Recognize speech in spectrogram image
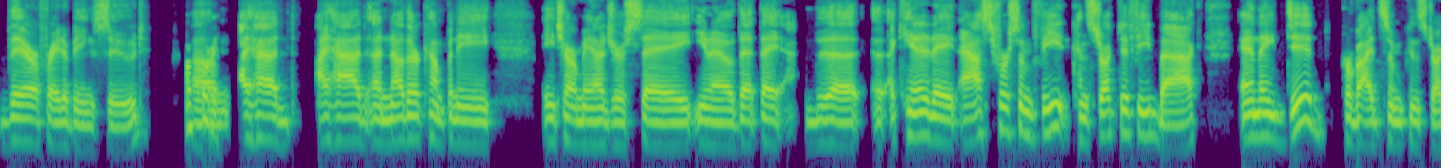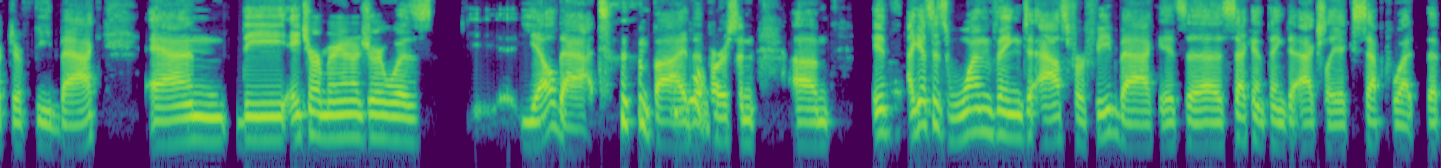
they're afraid of being sued. Um, I had I had another company HR manager say, you know, that they the a candidate asked for some feed, constructive feedback, and they did provide some constructive feedback, and the HR manager was yelled at by the person. Um, it's I guess it's one thing to ask for feedback. It's a second thing to actually accept what that,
